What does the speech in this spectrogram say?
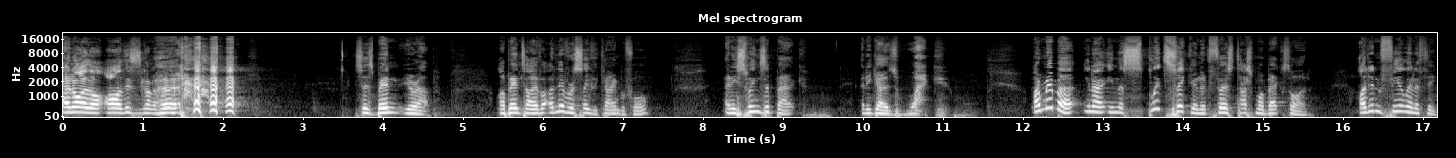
And I thought, Oh, this is going to hurt. says, Ben, you're up. I bent over. I'd never received a cane before. And he swings it back, and he goes, Whack. I remember, you know, in the split second it first touched my backside, I didn't feel anything.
